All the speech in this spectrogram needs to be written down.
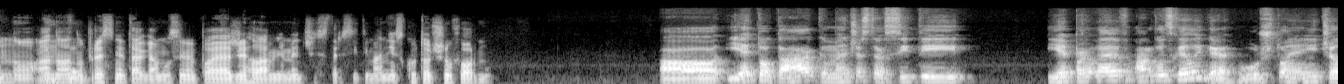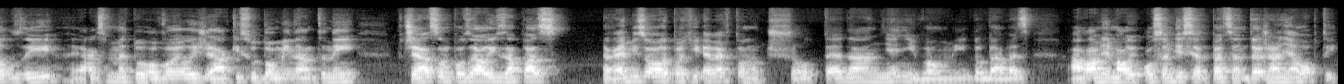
No áno, áno, presne tak a musíme povedať, že hlavne Manchester City má neskutočnú formu. Uh, je to tak, Manchester City je prvé v anglickej lige. Už to není Chelsea, jak sme tu hovorili, že akí sú dominantní. Včera som pozrel ich zápas remizovali proti Evertonu, čo teda není veľmi dobrá vec a hlavne mali 80% držania lopty.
